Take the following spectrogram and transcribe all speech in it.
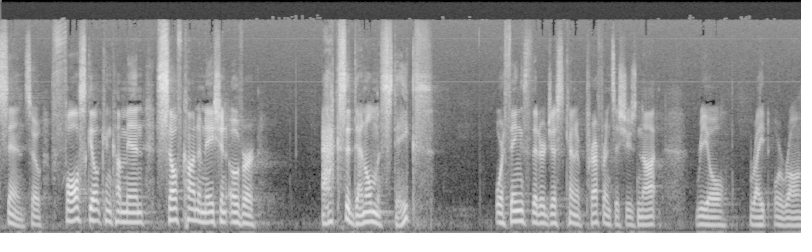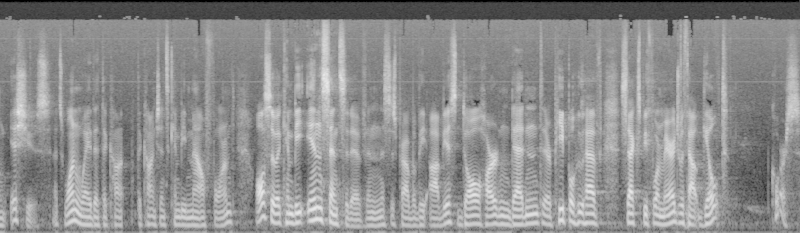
sin. So false guilt can come in, self condemnation over accidental mistakes or things that are just kind of preference issues, not real right or wrong issues. That's one way that the, con- the conscience can be malformed. Also, it can be insensitive, and this is probably obvious dull, hardened, deadened. There are people who have sex before marriage without guilt, of course.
